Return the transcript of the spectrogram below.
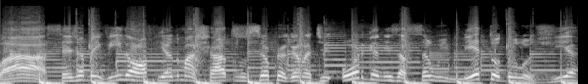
Olá, seja bem-vindo ao Afiando Machados, o seu programa de organização e metodologia,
